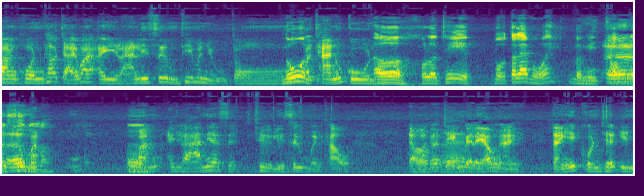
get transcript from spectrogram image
บางคนเข้าใจว่าไอ้ร้านลิซึมที่มันอยู่ตรงนู่น ประชานุกูลเออคนละที่ผมตอนแรกผมว่าเอ๊ะมันมีสองลิซึมมันเหรอ เออมันไอ้ร้านเนี่ยเสร็จชื่อลิซึมเหมือนเขาแต่มันก็โอเค เจ๊งไปแล้วไง แต่นี้คนเช็คอิน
